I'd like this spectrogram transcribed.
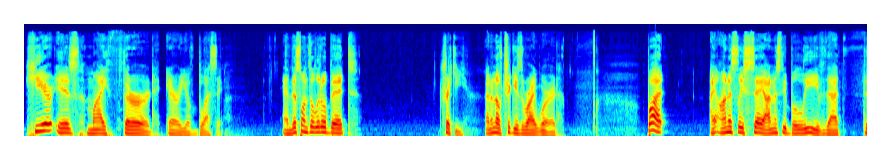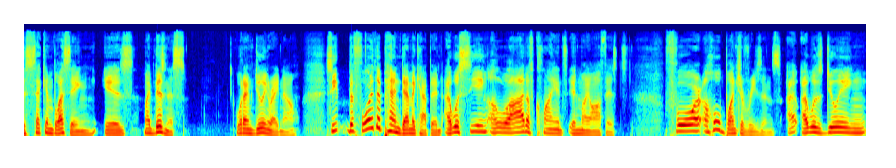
Here is my third area of blessing. And this one's a little bit tricky. I don't know if tricky is the right word. But I honestly say, I honestly believe that the second blessing is my business, what I'm doing right now. See, before the pandemic happened, I was seeing a lot of clients in my office for a whole bunch of reasons. I, I was doing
